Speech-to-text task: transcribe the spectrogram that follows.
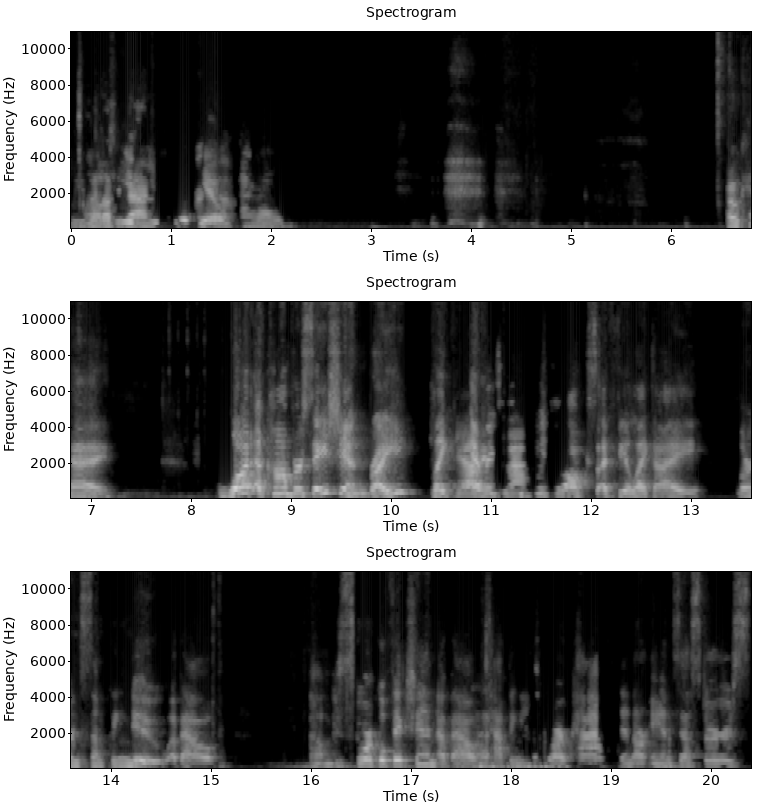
We love you. Thank you. All right. Okay. What a conversation, right? Like yeah, every time he talks, I feel like I learn something new about um, historical fiction, about Yeah. tapping into our past and our ancestors.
